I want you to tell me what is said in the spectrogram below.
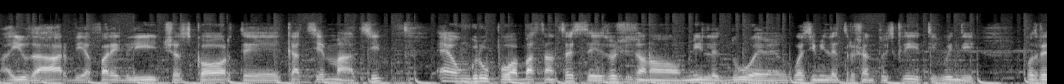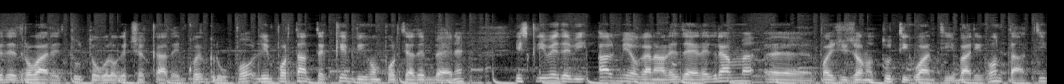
aiutarvi a fare glitch, scorte, cazzi e mazzi. È un gruppo abbastanza esteso ci sono 1200 quasi 1300 iscritti quindi potrete trovare tutto quello che cercate in quel gruppo. L'importante è che vi comportiate bene. Iscrivetevi al mio canale telegram eh, poi ci sono tutti quanti i vari contatti.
